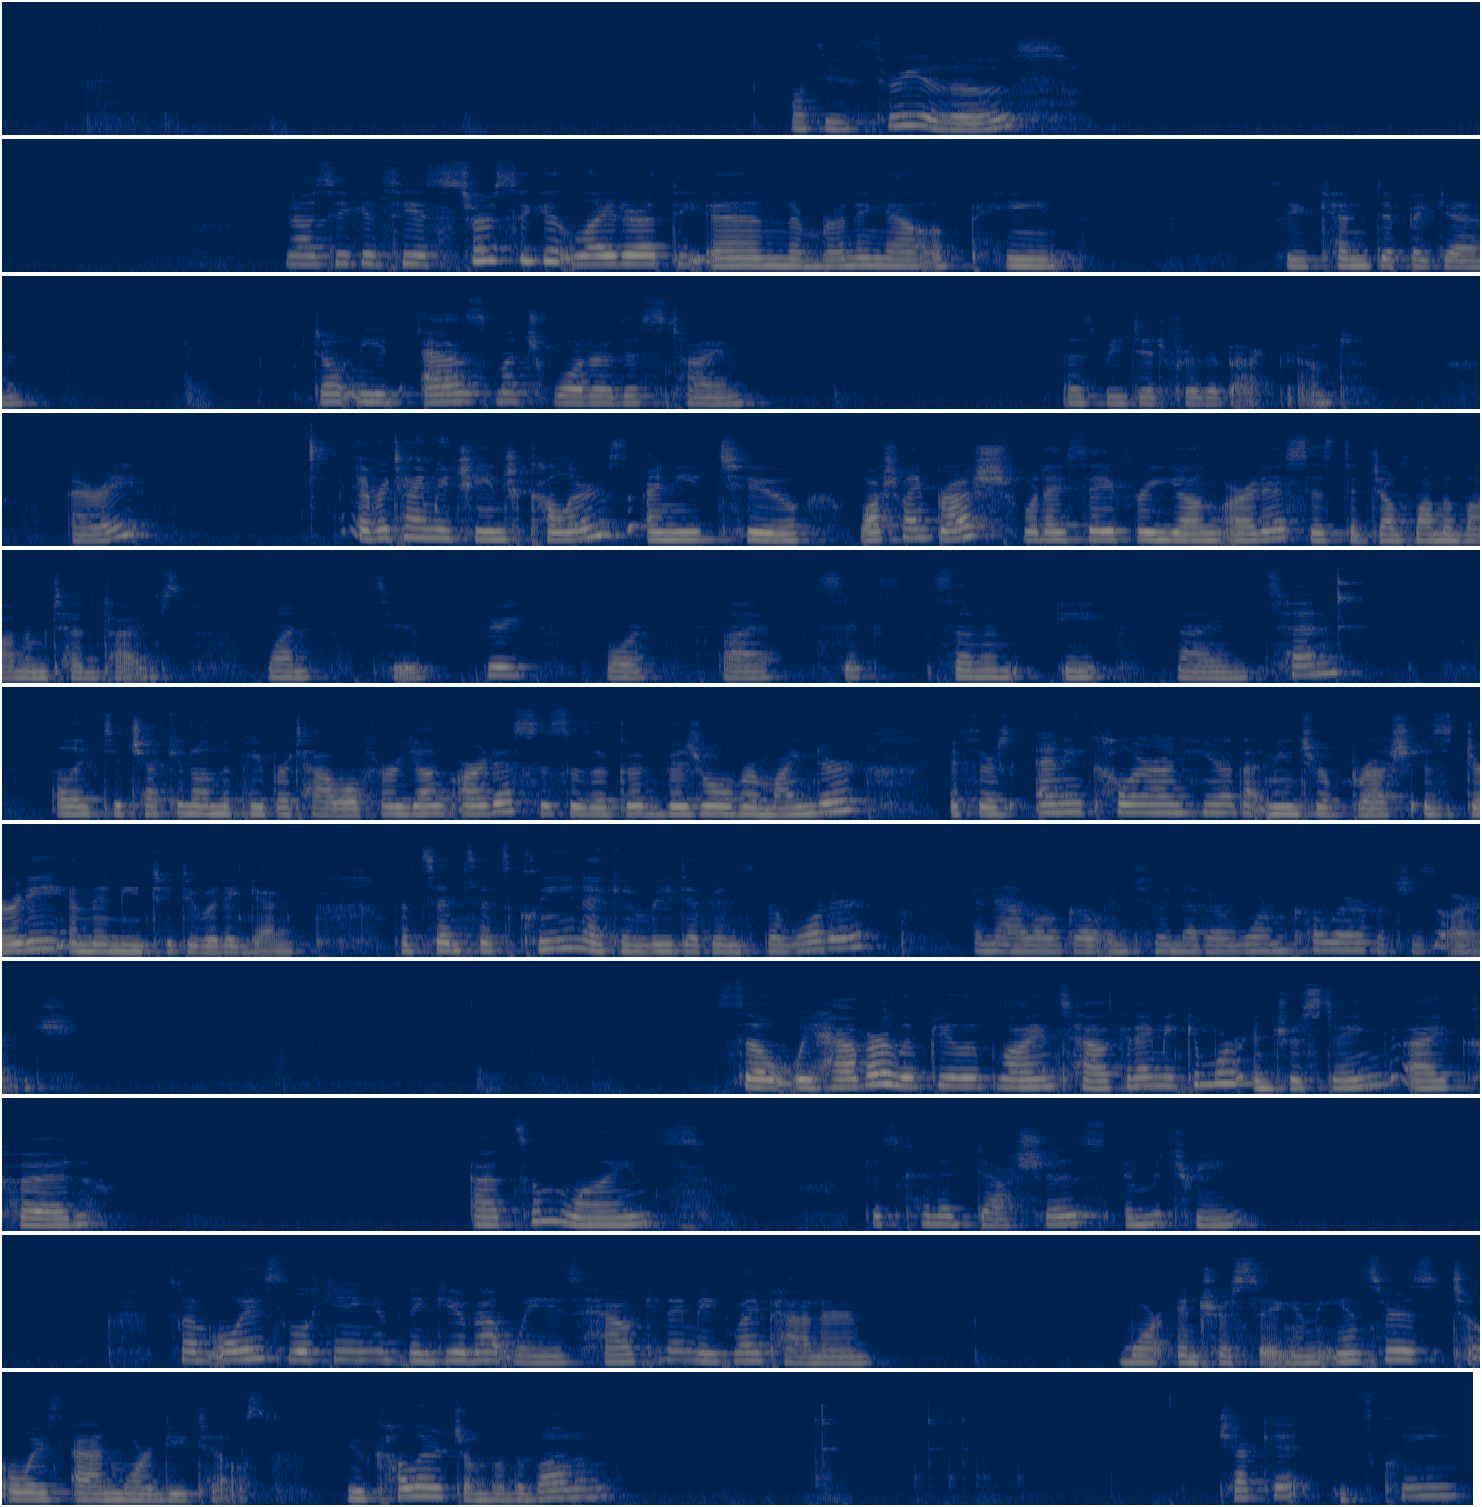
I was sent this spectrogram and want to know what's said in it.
I'll do three of those. Now, as you can see, it starts to get lighter at the end. I'm running out of paint, so you can dip again. Don't need as much water this time as we did for the background. All right. Every time we change colors, I need to wash my brush. What I say for young artists is to jump on the bottom 10 times. One, two, three, four, five, six, seven, eight, nine, 10. I like to check in on the paper towel. For young artists, this is a good visual reminder. If there's any color on here, that means your brush is dirty and they need to do it again. But since it's clean, I can re-dip into the water. And now I'll go into another warm color, which is orange. So we have our loop-de-loop -loop lines. How can I make it more interesting? I could add some lines, just kind of dashes in between. So I'm always looking and thinking about ways, how can I make my pattern more interesting? And the answer is to always add more details. New color, jump on the bottom. Check it, it's clean.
